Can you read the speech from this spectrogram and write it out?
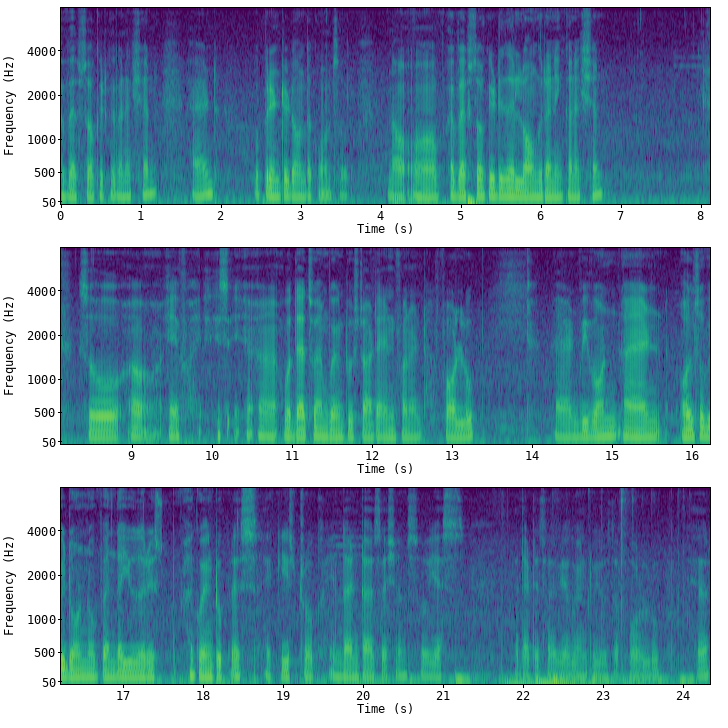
a WebSocket connection and print it on the console. Now uh, a WebSocket is a long running connection. So uh, if uh, well that's why i'm going to start an infinite for loop. And we want and also we don't know when the user is going to press a keystroke in the entire session. So yes that is why we are going to use the for loop here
